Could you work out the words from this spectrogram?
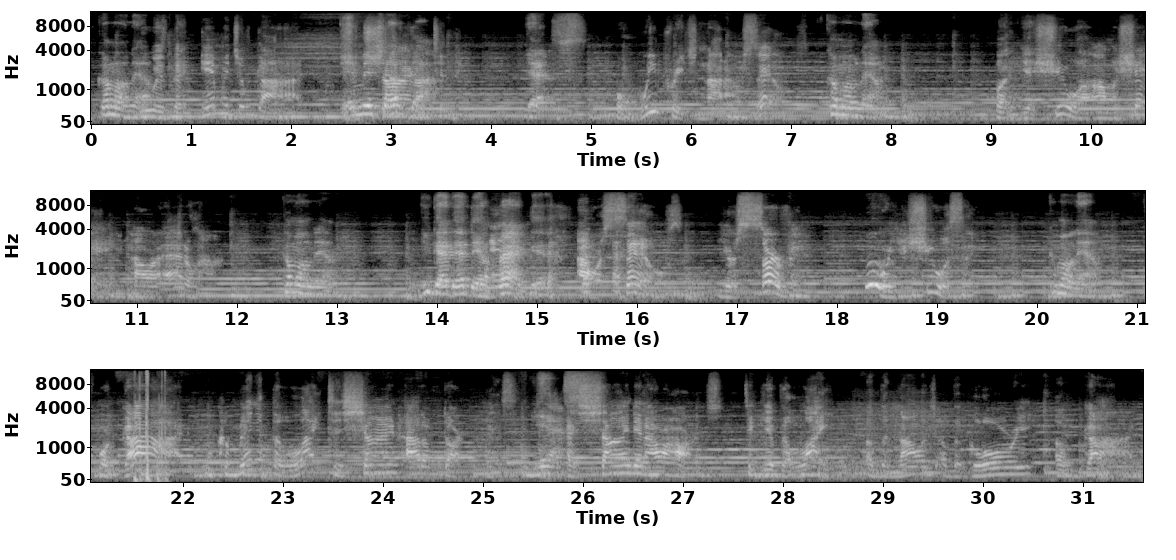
Come on now. who is the image of God, should Image of shine God. unto them. Yes. For we preach not ourselves, Come on now. but Yeshua HaMashiach, our Adonai, Come on now. You got that damn back there. ourselves, your servant, Woo. for Yeshua's sake. Come on now. For God, who commanded the light to shine out of darkness, yes. has shined in our hearts to give the light of the knowledge of the glory of God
